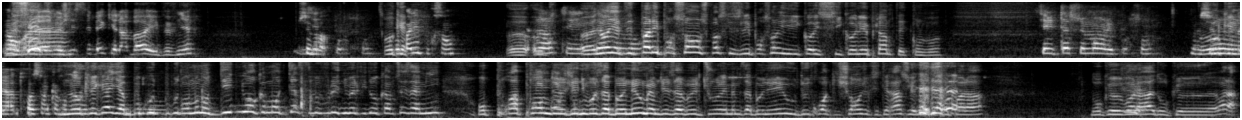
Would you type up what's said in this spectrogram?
Non, Euh, c'est- le GCB qui est là-bas, il peut venir? Je sais pas. Ok. Pas les pourcents. Euh, ok. Non, Euh, non, il y a peut-être pas les pourcents, je pense que c'est les pourcents, il, quand il, il connaît plein, peut-être qu'on le voit. C'est le tassement, les pourcents. Bah, Sinon, Ok. on est à 345. Donc les gars, il y a beaucoup, beaucoup de rendements, donc dites-nous en commentaire si vous voulez une nouvelle vidéo comme ça les amis. On pourra prendre de- des nouveaux abonnés ou même des abonnés, toujours les mêmes abonnés ou deux trois qui changent, etc. S'il y en a qui sont pas là. Donc euh, voilà, donc euh, voilà.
